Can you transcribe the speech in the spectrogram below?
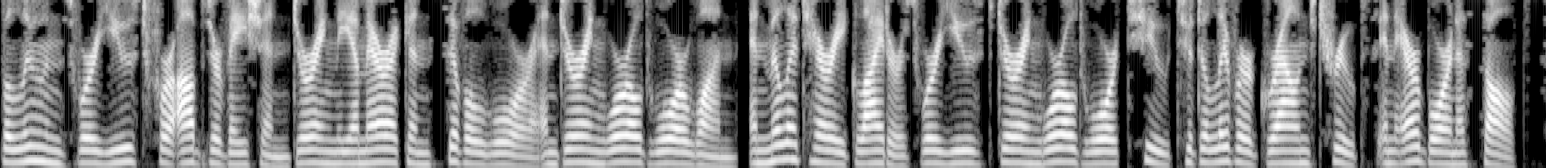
balloons were used for observation during the American Civil War and during World War I, and military gliders were used during World War II to deliver ground troops in airborne assaults.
